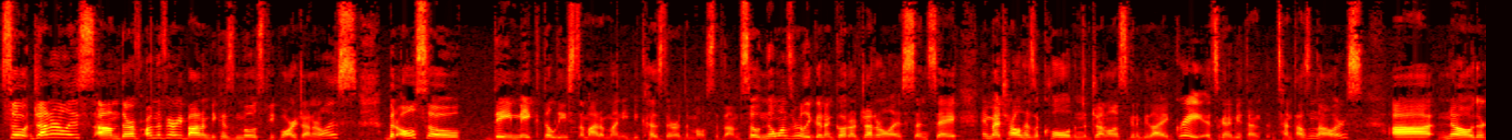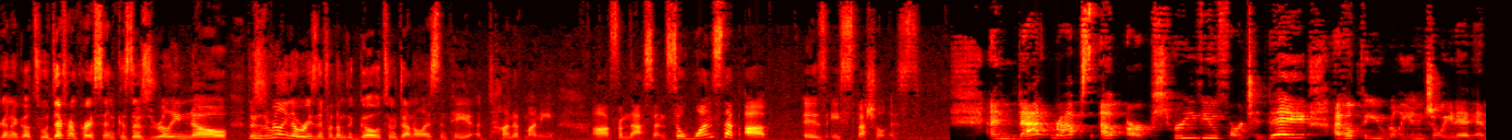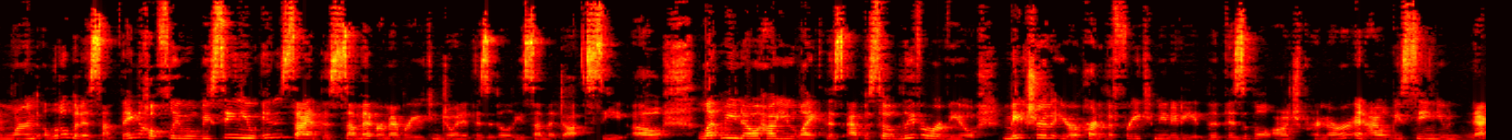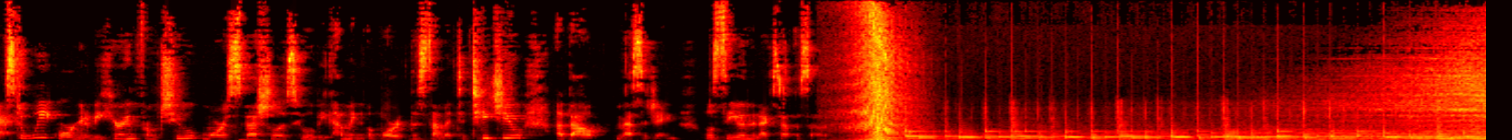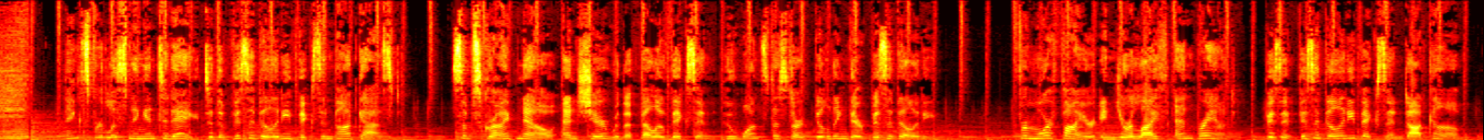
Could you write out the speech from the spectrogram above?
so, generalists, um, they're on the very bottom because most people are generalists, but also they make the least amount of money because there are the most of them. So, no one's really going to go to generalists and say, hey, my child has a cold, and the generalist is going to be like, great, it's going to be $10,000. Uh, no, they're going to go to a different person because there's really no there's really no reason for them to go to a generalist and pay a ton of money uh, from that sense. So, one step up is a specialist. And that wraps up our preview for today. I hope that you really enjoyed it and learned a little bit of something. Hopefully, we'll be seeing you inside the summit. Remember, you can join at visibilitysummit.co. Let me know how you like this episode. Leave a review. Make sure that you're a part of the free community, The Visible Entrepreneur. And I will be seeing you next week where we're going to be hearing from two more specialists who will be coming aboard the summit to teach you about messaging. We'll see you in the next episode. Thanks for listening in today to the Visibility Vixen podcast. Subscribe now and share with a fellow Vixen who wants to start building their visibility. For more fire in your life and brand, visit visibilityvixen.com.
